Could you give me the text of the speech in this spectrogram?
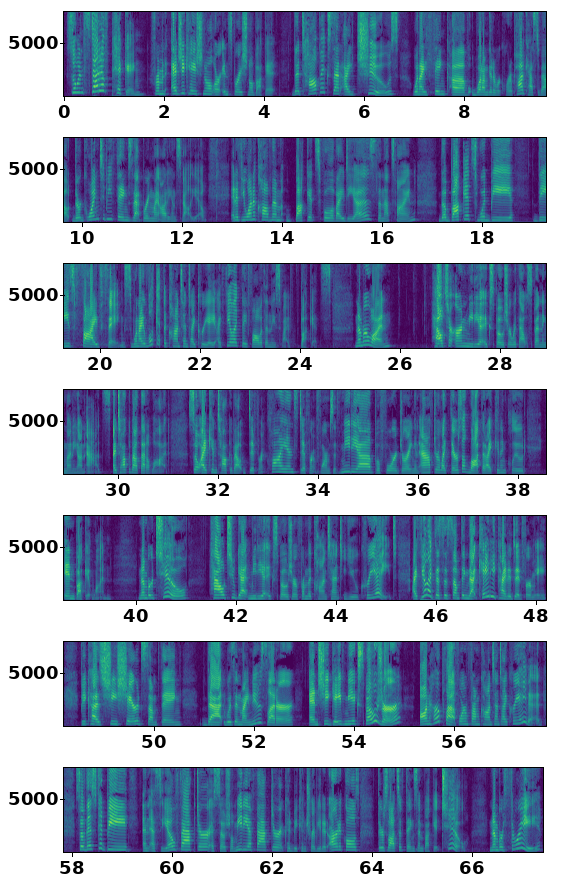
So instead of picking from an educational or inspirational bucket, the topics that I choose when I think of what I'm going to record a podcast about, they're going to be things that bring my audience value. And if you want to call them buckets full of ideas, then that's fine. The buckets would be these five things. When I look at the content I create, I feel like they fall within these five buckets. Number one, how to earn media exposure without spending money on ads. I talk about that a lot. So I can talk about different clients, different forms of media, before, during, and after. Like there's a lot that I can include in bucket one. Number two, how to get media exposure from the content you create. I feel like this is something that Katie kind of did for me because she shared something that was in my newsletter and she gave me exposure on her platform from content I created. So this could be an SEO factor, a social media factor, it could be contributed articles. There's lots of things in bucket 2. Number 3,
